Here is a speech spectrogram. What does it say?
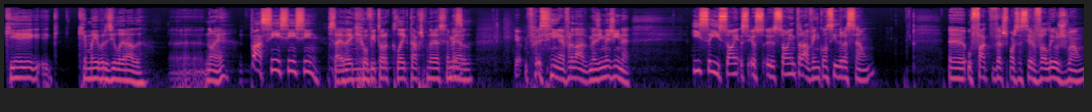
que é, que é meio brasileirada, Eh, não é? Pá, sim, sim, sim. Isso a ideia é que é o Vitor Clay que está a responder a essa Mas- merda. Eu- Sim, é verdade, mas imagina, isso aí só, eu, eu só entrava em consideração eh, o facto da resposta ser valeu João.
